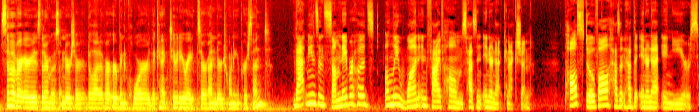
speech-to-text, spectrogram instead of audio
some of our areas that are most underserved, a lot of our urban core, the connectivity rates are under 20%. That means in some neighborhoods, only one in five homes has an internet connection. Paul Stovall hasn't had the internet in years.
